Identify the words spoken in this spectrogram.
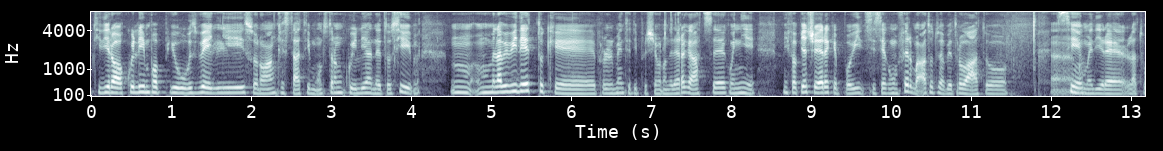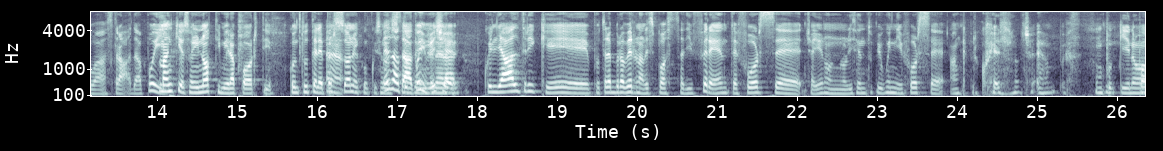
ti dirò, quelli un po' più svegli sono anche stati molto tranquilli, hanno detto sì, mm, me l'avevi detto che probabilmente ti piacevano delle ragazze, quindi mi fa piacere che poi si sia confermato, tu abbia trovato, eh, Sì. come dire, la tua strada. Poi, Ma anch'io sono in ottimi rapporti con tutte le persone eh, con cui sono esatto, stata. poi in invece generale. quegli altri che potrebbero avere una risposta differente, forse, cioè io non, non li sento più, quindi forse anche per quello, cioè un pochino Un po'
